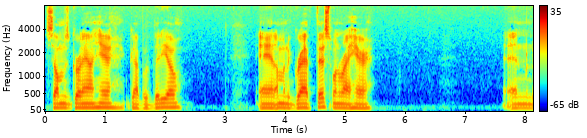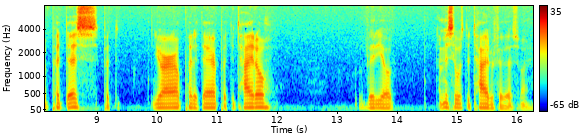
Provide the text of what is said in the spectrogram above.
So I'm going to go down here, grab a video. And I'm going to grab this one right here. And I'm going to put this, put the URL, put it there, put the title, video let me see what's the title for this one.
